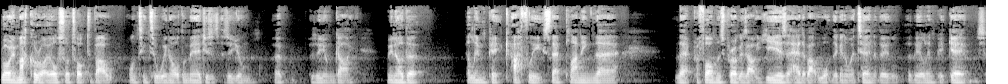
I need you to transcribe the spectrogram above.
Rory McIlroy also talked about wanting to win all the majors as a young uh, as a young guy. We know that Olympic athletes they're planning their their performance programs out years ahead about what they're going to attain at the at the Olympic Games.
